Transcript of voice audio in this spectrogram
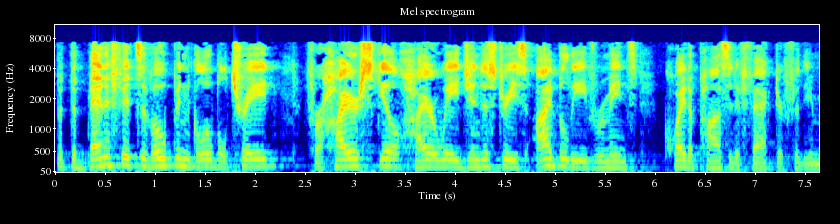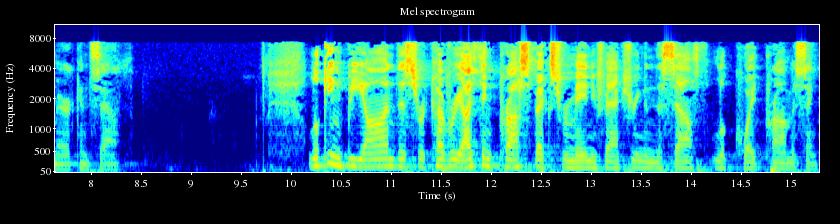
but the benefits of open global trade for higher skill, higher wage industries, I believe, remains quite a positive factor for the American South. Looking beyond this recovery, I think prospects for manufacturing in the South look quite promising.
